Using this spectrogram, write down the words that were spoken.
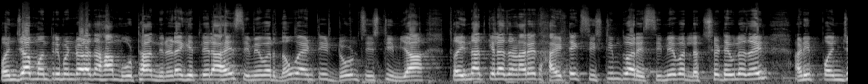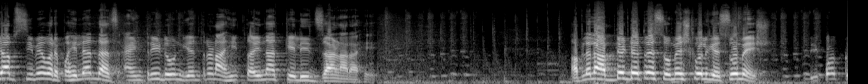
पंजाब मंत्रिमंडळानं हा मोठा निर्णय घेतलेला आहे. सीमेवर नऊ अँटी ड्रोन सिस्टीम या तैनात केल्या जाणार आहेत. हायटेक सिस्टीमद्वारे सीमेवर लक्ष ठेवलं जाईल आणि पंजाब सीमेवर पहिल्यांदाच अँटी ड्रोन यंत्रणा ही तैनात केली जाणार आहे. आपल्याला अपडेट देतोय सोमेश कोलगे. सोमेश. दीपक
